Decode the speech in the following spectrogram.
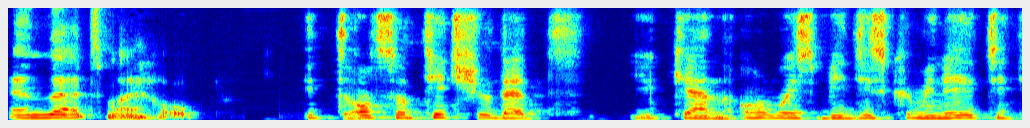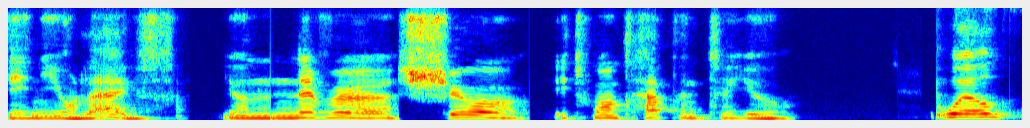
And that's my hope. It also teaches you that you can always be discriminated in your life. You're never sure it won't happen to you. Well,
